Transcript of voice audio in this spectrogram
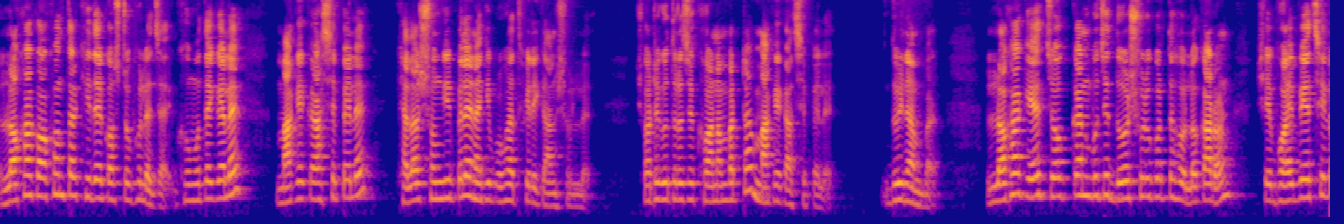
লখা কখন তার খিদের কষ্ট ভুলে যায়? ঘুমোতে গেলে মাকে কাছে পেলে, খেলার সঙ্গী পেলে নাকি প্রভাত ফিরে গান শুনলে? সঠিক উত্তর হচ্ছে খ নাম্বারটা, মাকে কাছে পেলে। দুই নাম্বার লখাকে চোখ কান বুঝে দৌড় শুরু করতে হলো কারণ সে ভয় পেয়েছিল,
